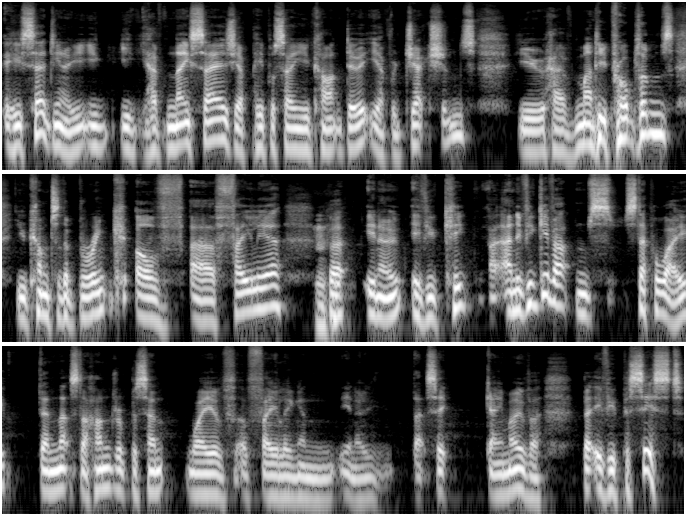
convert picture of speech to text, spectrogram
he said you know you you have naysayers you have people saying you can't do it you have rejections you have money problems you come to the brink of uh, failure. Mm-hmm. but you know if you keep and if you give up and step away then that's the 100% way of, of failing and you know that's it. Game over. But if you persist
